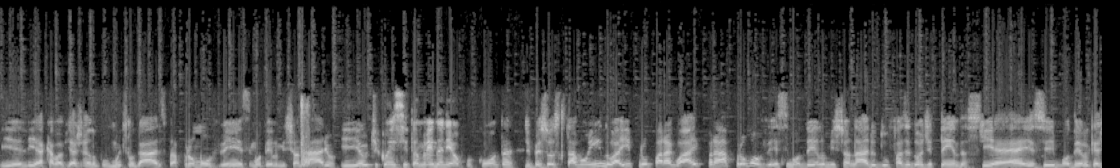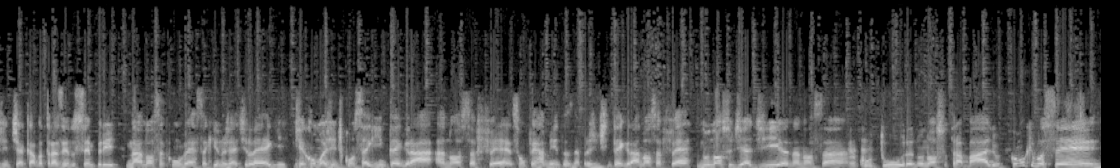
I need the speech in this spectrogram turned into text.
e ele acaba viajando por muitos lugares para promover esse modelo missionário. E eu te conheci também, Daniel, por conta de pessoas que estavam indo aí para o Paraguai para promover esse modelo missionário do fazedor de tendas, que é esse modelo que a gente acaba trazendo sempre na nossa conversa aqui no Jet Lag, que é como a gente consegue integrar a nossa fé, são ferramentas, né, para a gente integrar a nossa fé no nosso dia a dia, na nossa cultura, no nosso trabalho. Como que você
